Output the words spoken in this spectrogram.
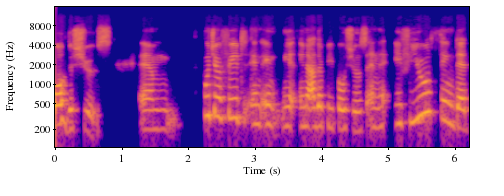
walk the shoes. Um put your feet in, in in other people's shoes. And if you think that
